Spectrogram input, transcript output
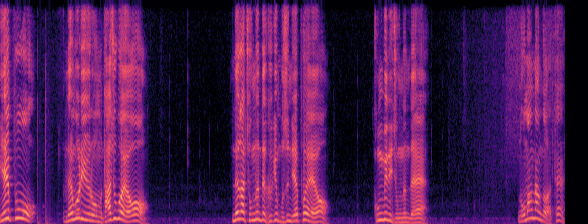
예포 내 머리 위로 오면 다 죽어요. 내가 죽는데 그게 무슨 예포예요? 국민이 죽는데 노망난 것 같아.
